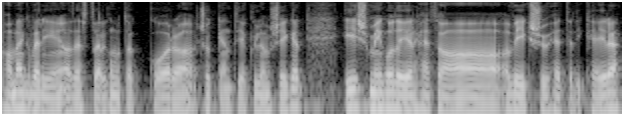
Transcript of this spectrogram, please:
ha megveri az Esztergomot, akkor csökkenti a különbséget, és még odaérhet a, a végső hetedik helyre,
